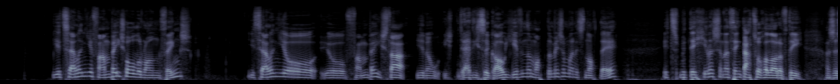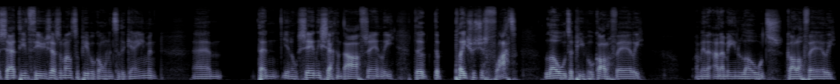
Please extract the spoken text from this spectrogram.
you're telling your fan base all the wrong things. You're telling your your fan base that you know he's ready to go. You're giving them optimism when it's not there. It's ridiculous, and I think that took a lot of the, as I said, the enthusiasm out of people going into the game, and um, then you know certainly second half, certainly the the place was just flat. Loads of people got off early. I mean, and I mean loads got off early.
